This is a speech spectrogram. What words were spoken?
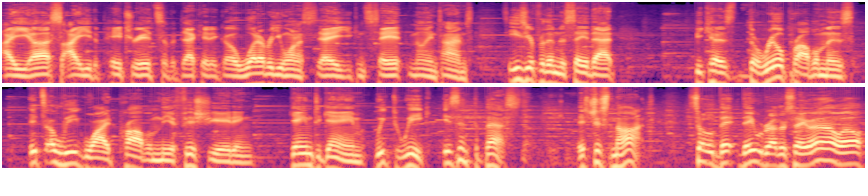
i.e., us, i.e., the Patriots of a decade ago, whatever you want to say. You can say it a million times. It's easier for them to say that because the real problem is it's a league wide problem. The officiating, game to game, week to week, isn't the best. It's just not. So they, they would rather say, oh, well,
